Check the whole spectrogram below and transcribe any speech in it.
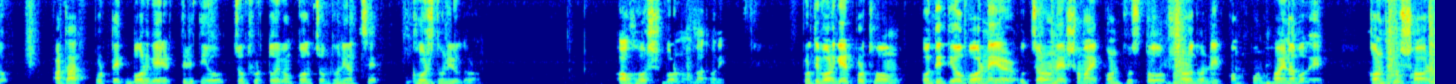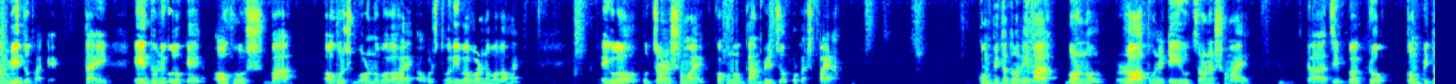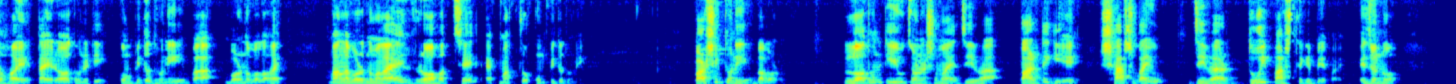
অর্থাৎ প্রত্যেক বর্গের তৃতীয়, চতুর্থ এবং পঞ্চম ধ্বনি হচ্ছে ঘোষ ধ্বনির উদাহরণ। অঘোষ বর্ণ বা ধ্বনি। প্রতিবর্গের প্রথম ও দ্বিতীয় বর্ণের উচ্চারণের সময় কণ্ঠস্থ স্বরধ্বনির কম্পন হয় না বলে কণ্ঠস্বর মৃদু থাকে। তাই এই ধ্বনিগুলোকে অঘোষ বা অঘোষ বর্ণ বলা হয় অঘোষ ধ্বনি বা বর্ণ বলা হয়। এগুলো উচ্চারণের সময় কখনো গাম্ভীর্য প্রকাশ পায় না। কম্পিত ধ্বনি বা বর্ণ র ধ্বনিটি উচ্চারণের সময় আহ, জিহ্বাগ্র কম্পিত হয়, তাই র ধ্বনিটি কম্পিত ধ্বনি বা বর্ণ বলা হয়। বাংলা বর্ণমালায় র হচ্ছে একমাত্র কম্পিত ধ্বনি। পার্শ্বিক ধ্বনি বা বর্ণ। ল ধ্বনিটি উচ্চারণের সময় জিভা পাল্টে গিয়ে শ্বাসবায়ু জিভার দুই পাশ থেকে বের হয়। এজন্য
